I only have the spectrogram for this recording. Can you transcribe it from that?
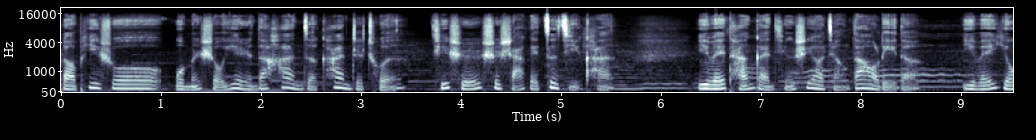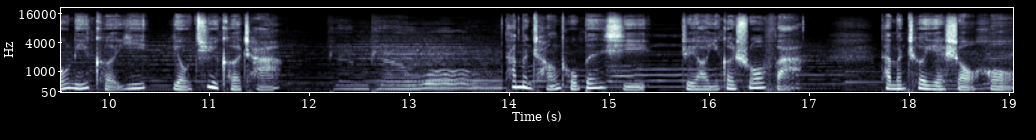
老屁说：“我们守夜人的汉子看着蠢，其实是傻给自己看，以为谈感情是要讲道理的，以为有理可依，有据可查。”他们长途奔袭，只要一个说法。他们彻夜守候，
